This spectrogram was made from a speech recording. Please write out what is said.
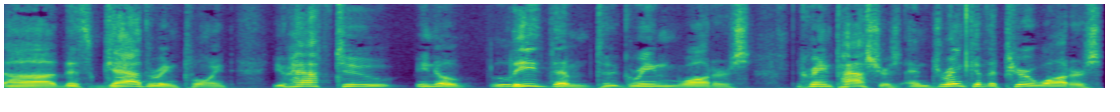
uh, this gathering point, you have to, you know, lead them to the green waters, the green pastures, and drink of the pure waters.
